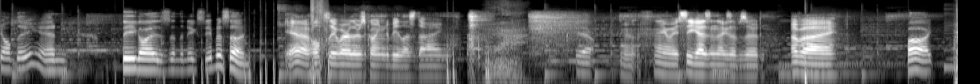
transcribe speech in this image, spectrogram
Chompty, and see you guys in the next episode. Yeah, hopefully where there's going to be less dying. Yeah. yeah. Anyway, see you guys in the next episode. Bye bye. Bye.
